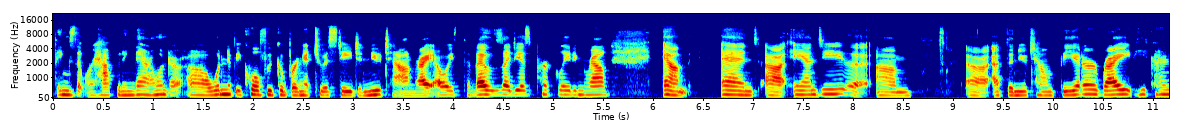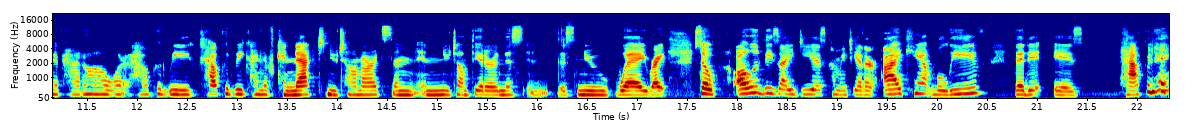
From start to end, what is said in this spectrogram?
things that were happening there. I wonder, oh, wouldn't it be cool if we could bring it to a stage in Newtown, right? I always those ideas percolating around, um, and uh, Andy, the um, uh, at the Newtown Theater, right? He kind of had, oh, what, how could we, how could we kind of connect Newtown Arts and, and Newtown Theater in this in this new way, right? So all of these ideas coming together, I can't believe that it is happening.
